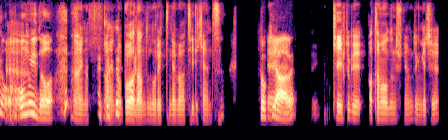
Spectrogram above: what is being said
o, ee, o muydu o? aynen. Aynen. Bu adamdı. Nurettin Nebati'ydi kendisi. Çok iyi ee, abi. Keyifli bir atama olduğunu düşünüyorum. Dün gece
